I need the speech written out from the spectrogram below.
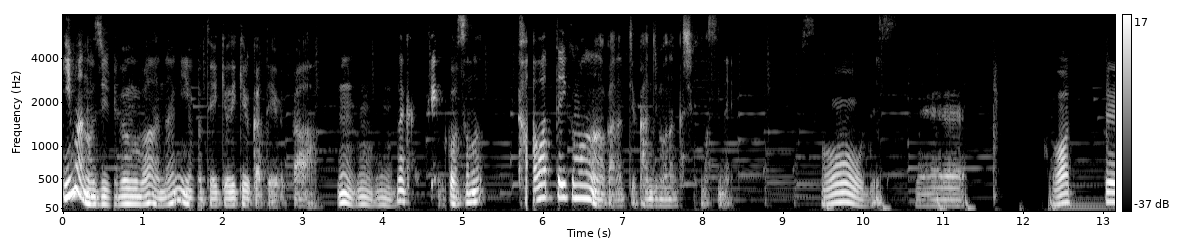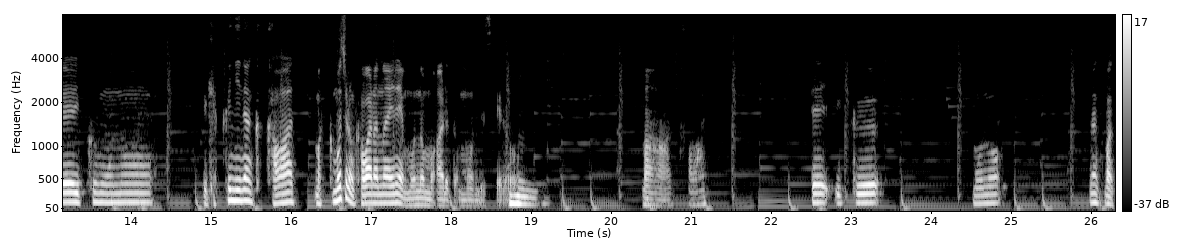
今の自分は何を提供できるかというか、うんうんうん。なんか結構その変わっていくものなのかなっていう感じもなんかしますね。そうですね。変わっていくもの、逆になんか変わ、まあ、もちろん変わらないね、ものもあると思うんですけど、うんまあ、変わっていくもの、なんかまあ、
